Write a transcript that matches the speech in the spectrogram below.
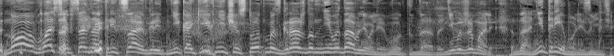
Но власти официально отрицают, говорит, никаких нечистот мы с граждан не выдавливали. Вот, да, да, не выжимали. Да, не требовали, извините.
